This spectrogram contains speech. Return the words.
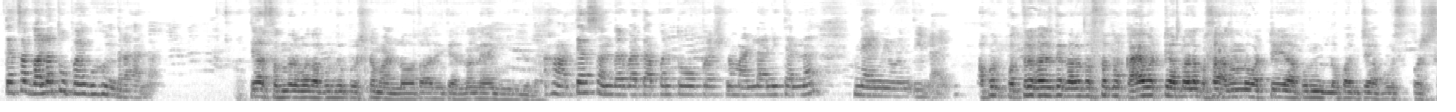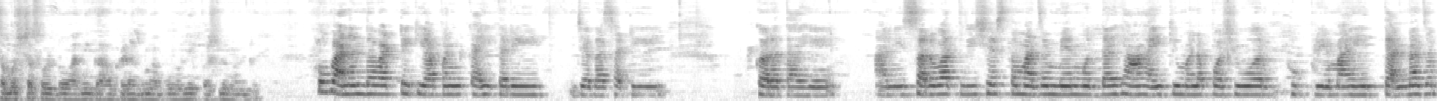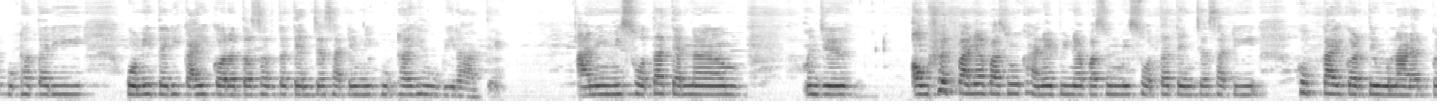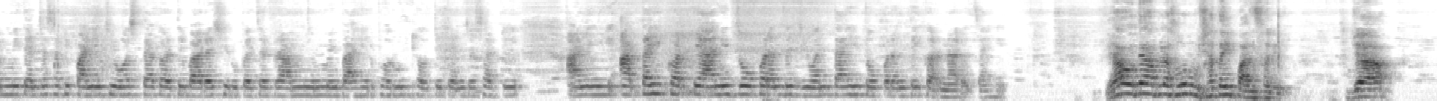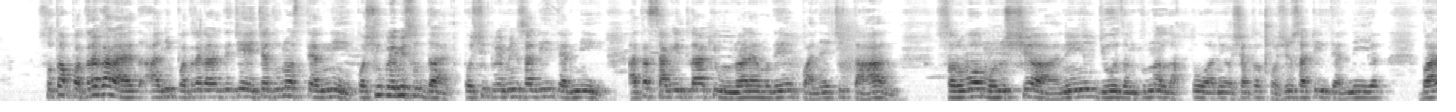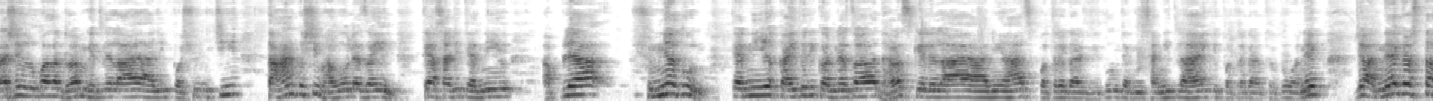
त्याचा गलत उपयोग होऊन राहिला. त्या संदर्भात आपण जो प्रश्न मांडला होता आणि त्यांना न्याय मिळवून दिला. हां त्या संदर्भात आपण तो प्रश्न मांडला आणि त्यांना न्याय मिळवून दिला आहे. आपण पत्रकारिता करत असताना काय वाटते? आपल्याला कसा आनंद वाटते? आपण लोकांच्या आपण स्प- समस्या सोडतो आणि गावखेड्यातून आपण अनेक प्रश्न मांडतो. खूप आनंद वाटते की आपण काहीतरी जगासाठी करत आहे. आणि सर्वात विशेष तर माझा मेन मुद्दा ह्या आहे की मला पशुवर खूप प्रेम आहे. त्यांना जर कुठंतरी कोणीतरी काही करत असेल तर त्यांच्यासाठी मी कुठंही उभी राहते. आणि मी स्वतः त्यांना म्हणजे औषध पाण्यापासून खाण्यापिण्यापासून मी स्वतः त्यांच्यासाठी खूप काही करते उन्हाळ्यात पण मी त्यांच्यासाठी पाण्याची व्यवस्था करते. बाराशे रुपयाचा ड्राम नेऊन मी बाहेर भरून ठेवते त्यांच्यासाठी आणि आताही करते आणि जोपर्यंत जिवंत आहे तोपर्यंतही करणारच आहे. ह्या होत्या आपल्यासोबत उषाताई पानसरे ज्या स्वतः पत्रकार आहेत आणि पत्रकारितेच्या याच्यातूनच त्यांनी पशुप्रेमी सुद्धा आहेत. पशुप्रेमींसाठी त्यांनी आता सांगितलं की उन्हाळ्यामध्ये पाण्याची तहान सर्व मनुष्य आणि जीवजंतूंना लागतो आणि अशातच पशूसाठी त्यांनी एक बाराशे रुपयाचा ड्रम घेतलेला आहे आणि पशूंची तहान कशी भागवल्या जाईल त्यासाठी त्यांनी आपल्या शून्यातून त्यांनी एक काहीतरी करण्याचा धाडस केलेला आहे आणि आज पत्रकारितेतून त्यांनी सांगितलं आहे की पत्रकारितेतून अनेक जे अन्यायग्रस्त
